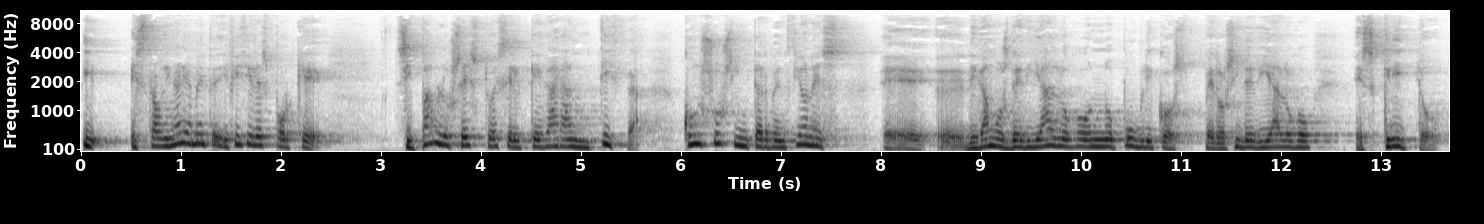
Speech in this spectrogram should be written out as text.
Y extraordinariamente difíciles porque si Pablo VI es el que garantiza con sus intervenciones, eh, eh, digamos, de diálogo no públicos, pero sí de diálogo escrito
